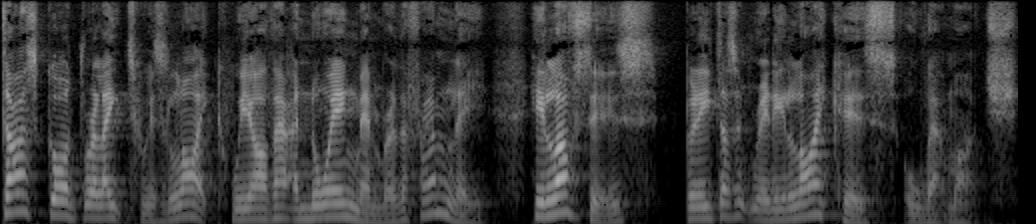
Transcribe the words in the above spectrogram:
does God relate to us like we are that annoying member of the family? He loves us, but he doesn't really like us all that much.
